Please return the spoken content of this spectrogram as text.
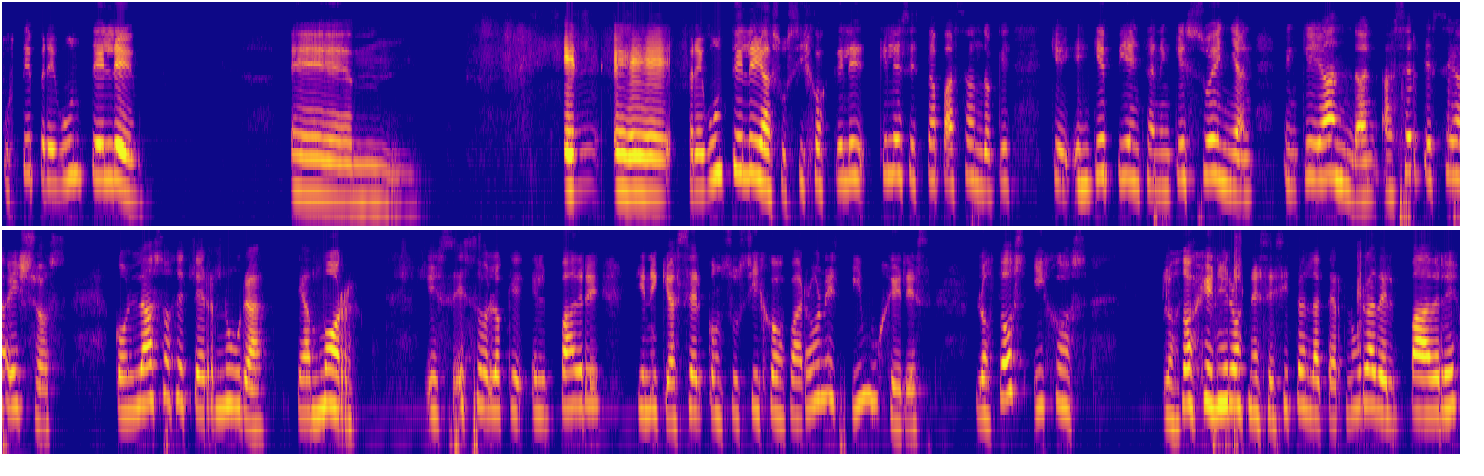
Usted pregúntele. Em, eh, pregúntele a sus hijos qué, les está pasando, qué, en qué piensan, en qué sueñan, en qué andan. Acérquese a ellos con lazos de ternura, de amor. Es eso lo que el padre tiene que hacer con sus hijos varones y mujeres. Los dos hijos, los dos géneros necesitan la ternura del padre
